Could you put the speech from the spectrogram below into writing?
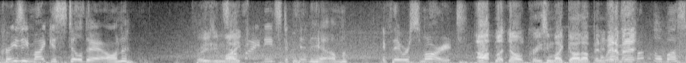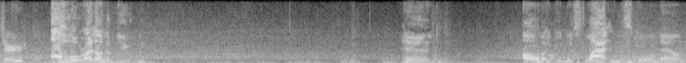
Crazy Mike is still down. Crazy Mike. Somebody needs to pin him. If they were smart. Oh, but no, Crazy Mike got up. And wait a minute. Muscle Buster. Oh, right on the mutant. And oh my oh. goodness, Latin's going down.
